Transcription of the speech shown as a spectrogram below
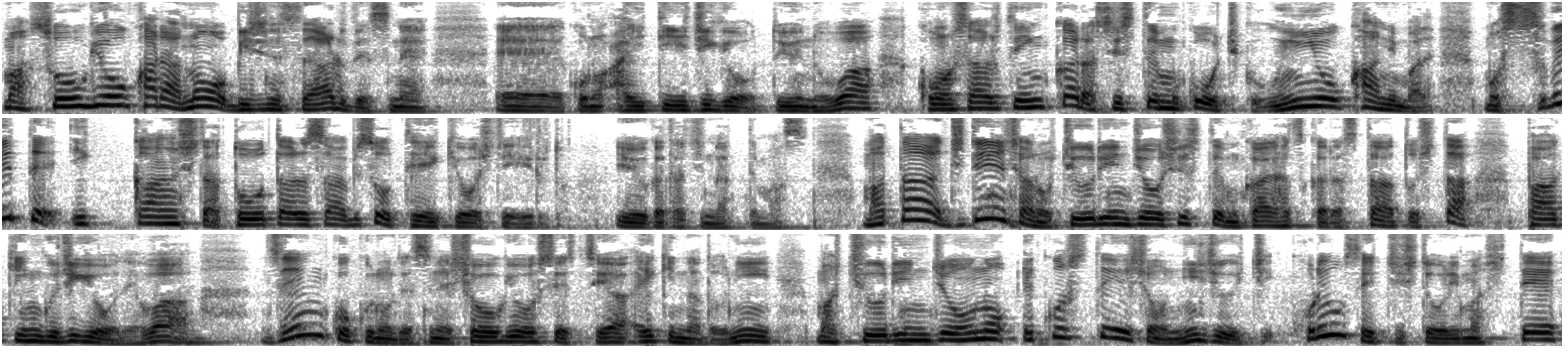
まあ、創業からのビジネスであるですね、えー、この IT 事業というのは、コンサルティングからシステム構築、運用管理まで、もうすべて一貫したトータルサービスを提供していると。いう形になってます。また、自転車の駐輪場システム開発からスタートしたパーキング事業では、全国のですね、商業施設や駅などに、まあ、駐輪場のエコステーション21、これを設置しておりまして、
